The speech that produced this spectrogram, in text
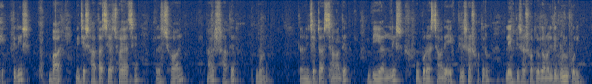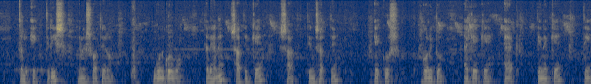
একত্রিশ বাই। নিচে সাত আছে আর ছয় আছে, তাহলে ছয় আর সাতের গুণ। তাহলে নিচেরটা আসছে আমাদের বিয়াল্লিশ, উপরে আসছে আমাদের একত্রিশ আর সতেরো। তাহলে একত্রিশ আর সতেরোকে আমরা যদি গুণ করি, তাহলে একত্রিশ এখানে সতেরো গুণ করব। তাহলে এখানে সাত একে সাত, তিন সাতে একুশ গণিত। এক একে এক, তিন একে তিন।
